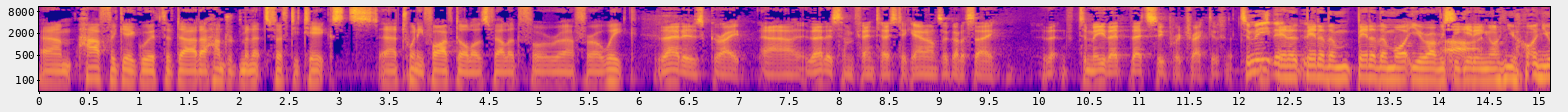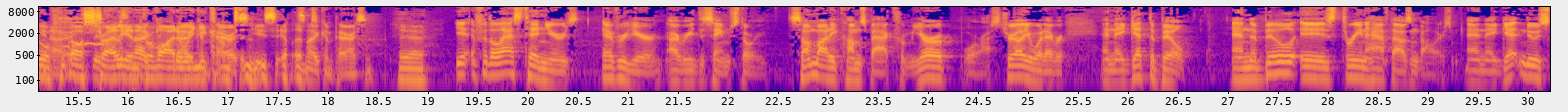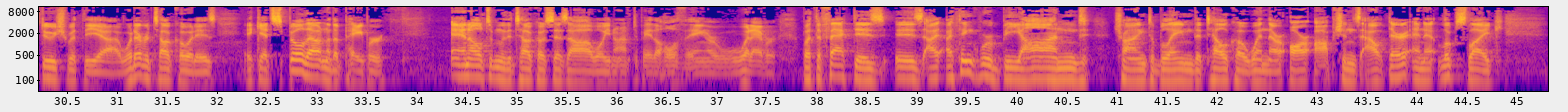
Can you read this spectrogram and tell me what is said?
um, half a gig worth of data, 100 minutes, 50 texts, uh, $25 valid for, uh, for a week. That is great. Uh, that is some fantastic add-ons. I've got to say. That, to me, that that's super attractive. To me, Better, better than better than what you're obviously getting on your on your You know, Australian there's no- provider no when you come to comparison. New There's Zealand. no comparison. yeah. Yeah, for the last 10 years, every year I read the same story. Somebody comes back from Europe or Australia, or whatever, and they get the bill. And the bill is $3,500. And they get into a stoosh with the, uh, whatever telco it is. It gets spilled out into the paper. And ultimately the telco says, oh, well, you don't have to pay the whole thing or whatever. But the fact is, is I, I think we're beyond trying to blame the telco when there are options out there. And it looks like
